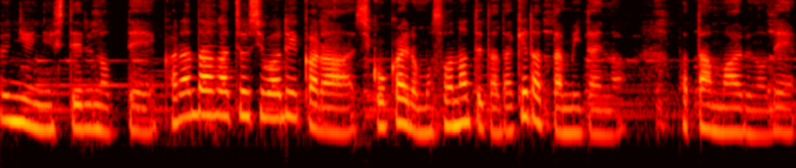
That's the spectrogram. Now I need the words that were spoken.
うにゅうにゅしてるのって体が調子悪いから思考回路もそうなってただけだったみたいなパターンもあるので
